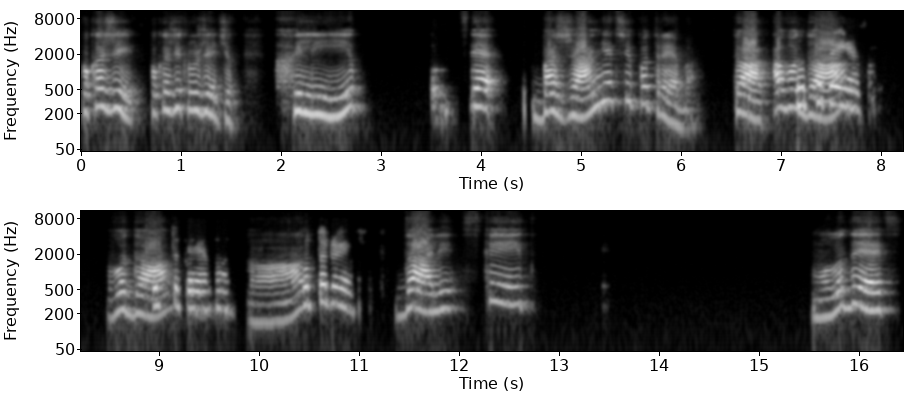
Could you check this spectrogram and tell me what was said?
покажи, покажи кружечок. Хліб – це бажання чи потреба? Так, а вода? Вода. Так. Далі скейт. Молодець.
